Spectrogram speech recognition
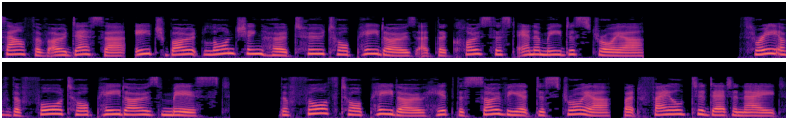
south of Odessa, each boat launching her two torpedoes at the closest enemy destroyer. Three of the four torpedoes missed. The fourth torpedo hit the Soviet destroyer, but failed to detonate.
